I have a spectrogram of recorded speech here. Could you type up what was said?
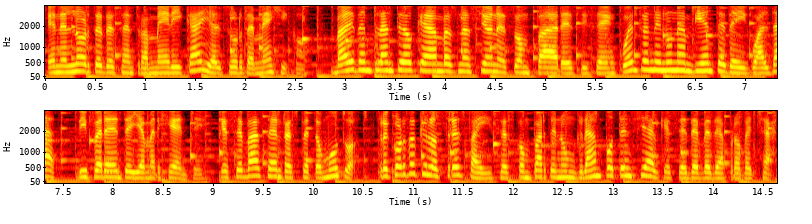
en el norte de Centroamérica y el sur de México. Biden planteó que ambas naciones son pares y se encuentran en un ambiente de igualdad, diferente y emergente, que se basa en respeto mutuo. Recordó que los tres países comparten un gran potencial que se debe de aprovechar.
